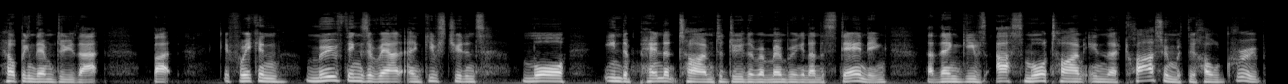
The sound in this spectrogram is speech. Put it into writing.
helping them do that. But if we can move things around and give students more independent time to do the remembering and understanding, that then gives us more time in the classroom with the whole group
